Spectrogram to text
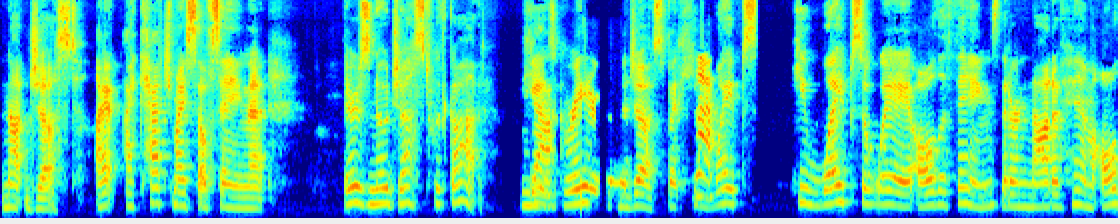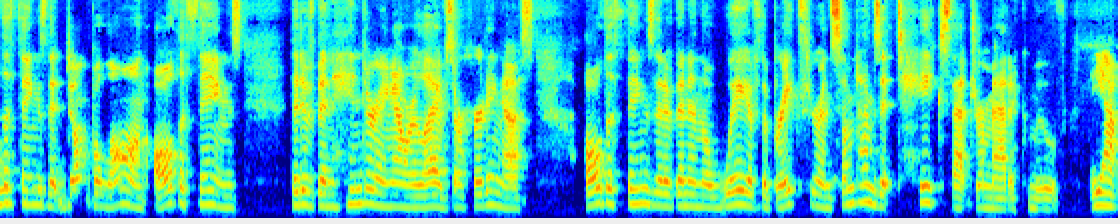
not just. I I catch myself saying that there's no just with God. He Yeah. is greater than the just, but he Ah. wipes he wipes away all the things that are not of him, all the things that don't belong, all the things that have been hindering our lives or hurting us, all the things that have been in the way of the breakthrough. And sometimes it takes that dramatic move. Yeah.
